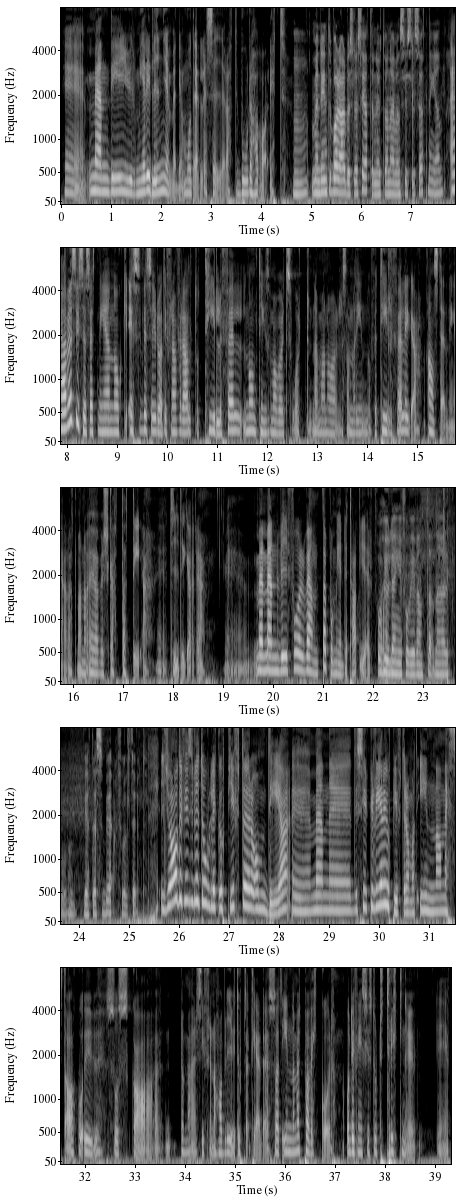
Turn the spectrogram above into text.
men det är ju mer i linje med det modeller säger att det borde ha varit. Mm. Men det är inte bara arbetslösheten utan även sysselsättningen? Även sysselsättningen och SCB säger då att det är framförallt då tillfäll, någonting som har varit svårt när man har samlat in då för tillfälliga anställningar. Att man har överskattat det eh, tidigare. Eh, men, men vi får vänta på mer detaljer. Och hur länge får vi vänta? När får, vet SCB fullt ut? Ja, det finns ju lite olika uppgifter om det. Eh, men eh, det cirkulerar uppgifter om att innan nästa AKU så ska de här siffrorna ha blivit uppdaterade. Så att inom ett par veckor. Och det finns ju stort tryck nu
